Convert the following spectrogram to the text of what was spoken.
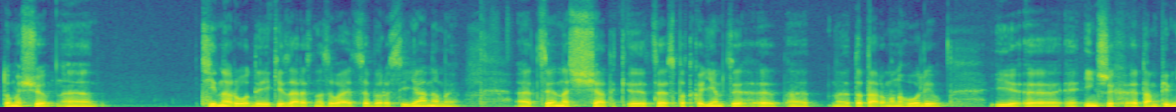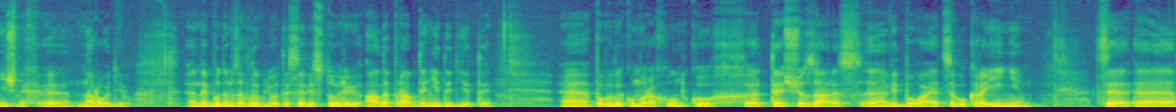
Тому що е, ті народи, які зараз називають себе росіянами, е, це нащадки, це спадкоємці татаро-монголів і інших там північних народів. Не будемо заглиблюватися в історію, але правди ніде діти. Е, По великому рахунку, е, те, що зараз е, відбувається в Україні, це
